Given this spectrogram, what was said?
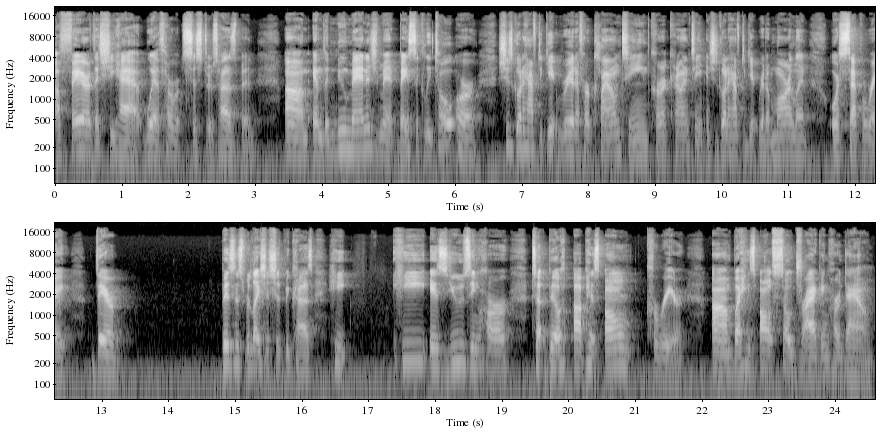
affair that she had with her sister's husband. Um, and the new management basically told her she's going to have to get rid of her clown team, current clown team, and she's going to have to get rid of Marlon or separate their business relationship because he he is using her to build up his own career, um, but he's also dragging her down.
